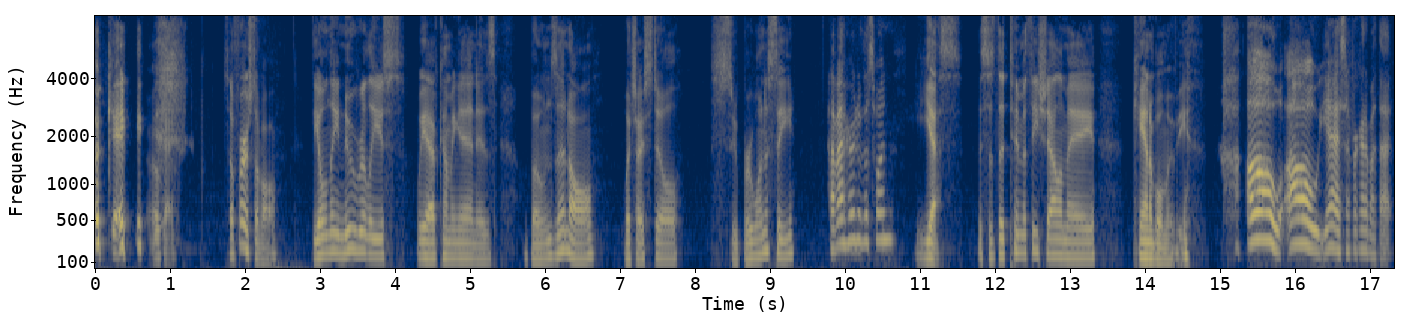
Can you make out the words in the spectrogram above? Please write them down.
Okay. Okay. So first of all, the only new release we have coming in is Bones and All, which I still super want to see. Have I heard of this one? Yes, this is the Timothée Chalamet cannibal movie. Oh, oh, yes. I forgot about that.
